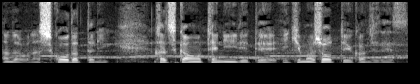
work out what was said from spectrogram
なんだろうな、思考だったり、価値観を手に入れていきましょうっていう感じです。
